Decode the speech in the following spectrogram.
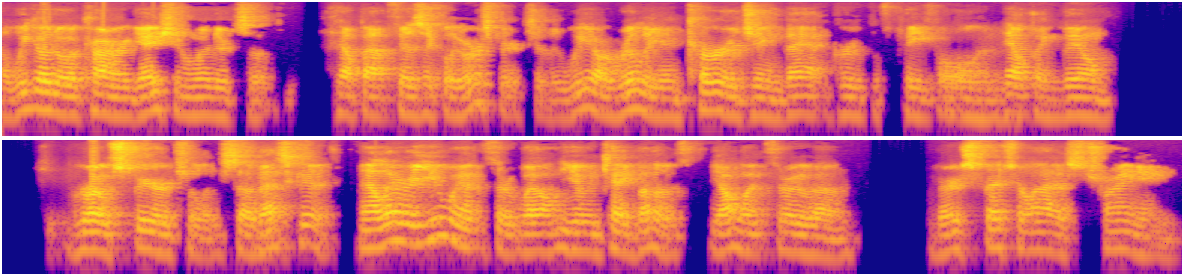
uh, we go to a congregation, whether it's a help out physically or spiritually, we are really encouraging that group of people and helping them grow spiritually. So that's good. Now, Larry, you went through, well, you and Kay both, y'all went through a very specialized training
